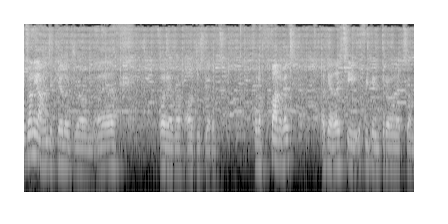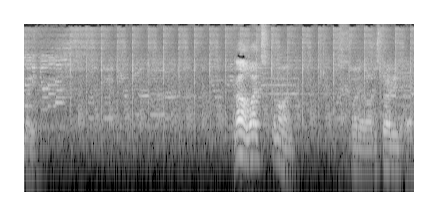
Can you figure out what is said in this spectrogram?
It's only a Hunter Killer drone. Uh, whatever, I'll just get it. For the fun of it. Okay, let's see if we can throw it at somebody. Oh, what? Come on. Whatever, I'll just throw it in the air.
